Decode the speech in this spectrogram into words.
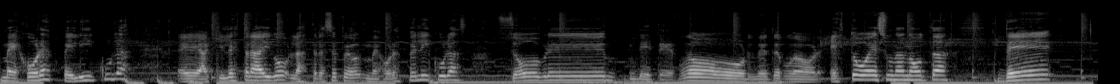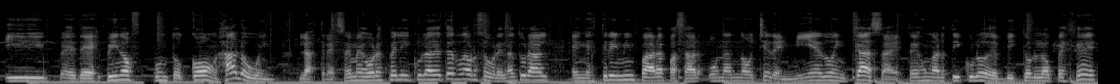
mejores películas eh, aquí les traigo las 13 mejores películas sobre de terror, de terror. Esto es una nota de y eh, de spinoff.com Halloween, las 13 mejores películas de terror sobrenatural en streaming para pasar una noche de miedo en casa. Este es un artículo de Víctor López G.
